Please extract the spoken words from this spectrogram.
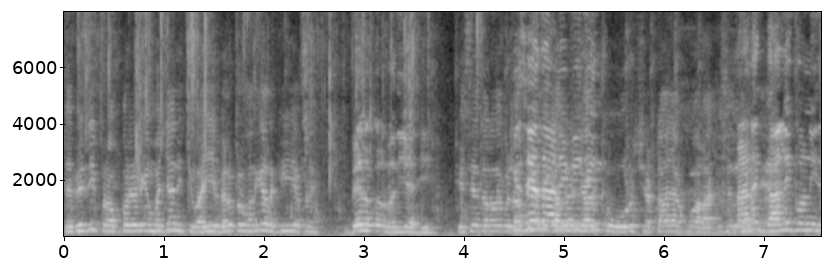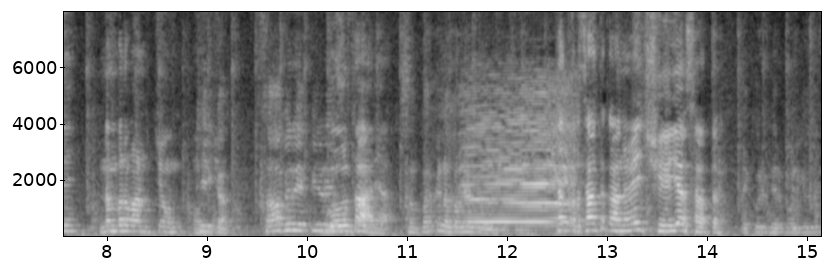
ਤੇ ਵੀਰ ਜੀ ਪ੍ਰੋਪਰ ਜਿਹੜੀਆਂ ਮੱਝਾਂ ਦੀ ਚਵਾਈ ਹੈ ਬਿਲਕੁਲ ਵਧੀਆ ਲੱਗੀ ਜੀ ਆਪਣੇ? ਬਿਲਕੁਲ ਵਧੀਆ ਜੀ। ਕਿਸੇ ਤਰ੍ਹਾਂ ਦਾ ਕੋਈ ਕਿਸੇ ਦਾ ਨਹੀਂ ਜੀ। ਭੂਰ ਛੱਟਾ ਜਾਂ ਫੁਹਾਰਾ ਕਿਸੇ ਮੈਂ ਨਾ ਗੱਲ ਹੀ ਕੋਈ ਨਹੀਂ ਦੇ ਨੰਬਰ 1 ਚੋਂ ਠੀਕ ਆ। ਸਾਹ ਫਿਰ ਇੱਕ ਜਿਹੜੇ ਗੋਲ ਤਾਂ ਆ ਜਾ। ਸੰਪਰਕ ਨੰਬਰ ਦੇ ਜ਼ਰੂਰ 7791 6007 ਇੱਕ ਵਾਰੀ ਫਿਰ ਬੋਲ ਕੇ ਵੀਰੇ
